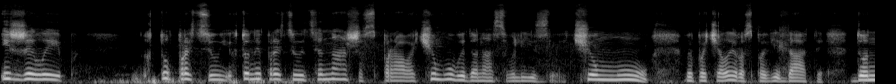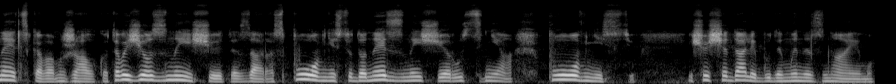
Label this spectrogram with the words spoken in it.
І жили б. Хто працює, хто не працює, це наша справа. Чому ви до нас влізли? Чому ви почали розповідати? Донецька вам жалко, та ви ж його знищуєте зараз. Повністю Донець знищує русня. Повністю. І що ще далі буде, ми не знаємо.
